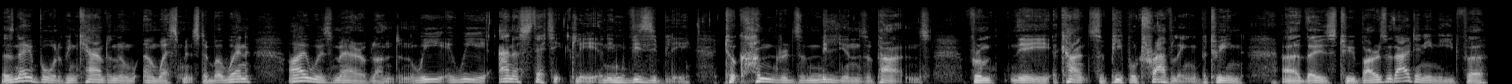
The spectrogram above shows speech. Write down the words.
There's no border between Camden and, and, Westminster. But when I was mayor of London, we we anaesthetically and invisibly took hundreds of millions of pounds from the accounts of people travelling between uh, those two boroughs without any need for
